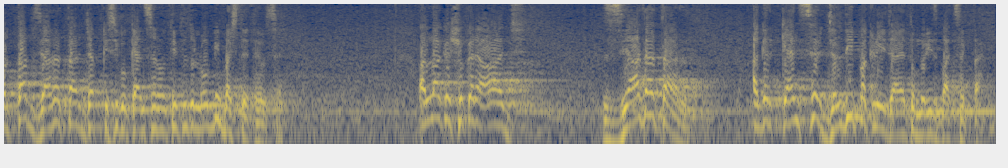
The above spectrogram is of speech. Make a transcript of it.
और तब ज़्यादातर जब किसी को कैंसर होती थी तो लोग भी बचते थे उससे। अल्लाह का शुक्र है आज ज़्यादातर अगर कैंसर जल्दी पकड़ी जाए तो मरीज़ बच सकता है।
